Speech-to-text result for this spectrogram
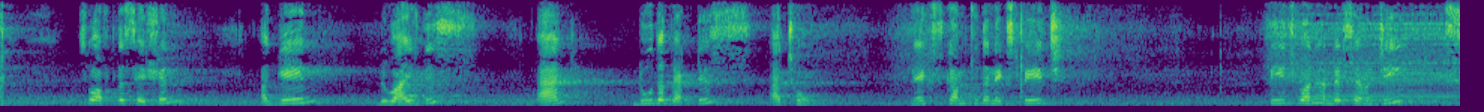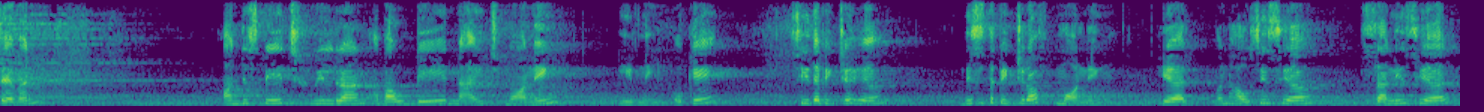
so after the session, again revise this and do the practice at home. Next come to the next page. page 177 on this page we'll run about day night morning evening. Okay? See the picture here? This is the picture of morning. Here one house is here sun is here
